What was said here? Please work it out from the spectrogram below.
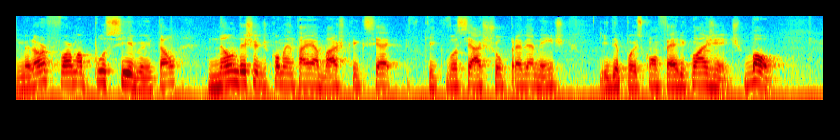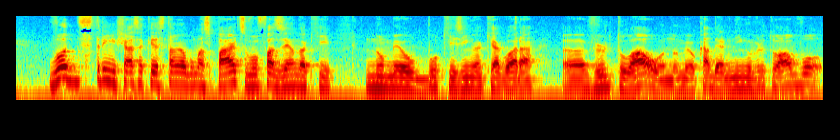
melhor forma possível. Então, não deixa de comentar aí abaixo o que, que, você, que, que você achou previamente e depois confere com a gente. Bom, vou destrinchar essa questão em algumas partes, vou fazendo aqui no meu bookzinho aqui agora uh, virtual, no meu caderninho virtual, vou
